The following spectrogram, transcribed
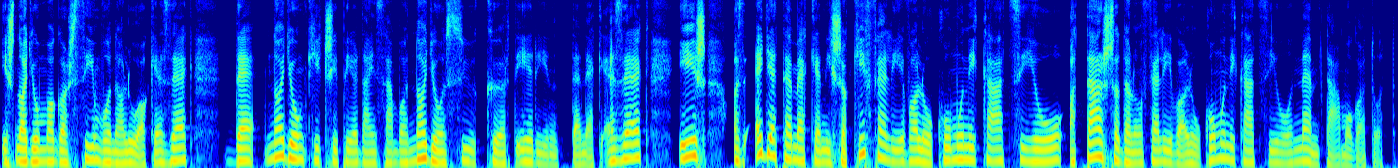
és nagyon magas színvonalúak ezek, de nagyon kicsi példányszámban nagyon szűk kört érintenek ezek, és az egyetemeken is a kifelé való kommunikáció, a társadalom felé való kommunikáció nem támogatott.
